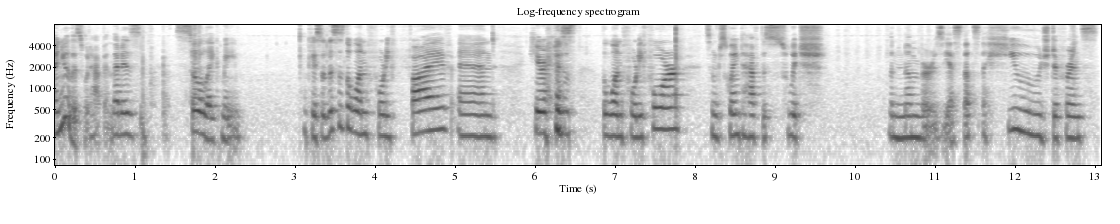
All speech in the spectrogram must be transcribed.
I knew this would happen. That is so like me. Okay, so this is the 145, and here is the 144. So I'm just going to have to switch the numbers. Yes, that's a huge difference.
